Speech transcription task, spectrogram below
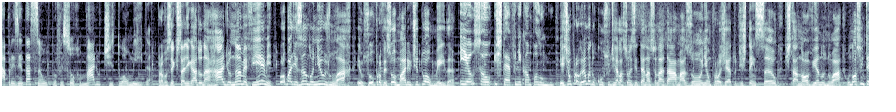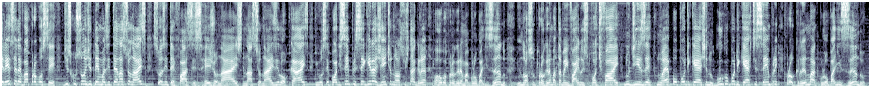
Apresentação: Professor Mário Tito Almeida. Para você que está ligado na Rádio Nama FM, Globalizando News no ar, eu sou o professor Mário Tito Almeida. E eu sou Stephanie Campolungo. Este é um programa do curso de Relações Internacionais da Amazônia, um projeto de extensão que está há nove anos no ar. O nosso interesse é levar para você discussões de temas internacionais, suas interfaces regionais, nacionais e locais. E você pode sempre seguir a gente no nosso Instagram, o arroba programa Globalizando. E o nosso programa também vai no Spotify, no Deezer, no Apple Podcast, no Google Podcast, sempre programa Globalizando.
